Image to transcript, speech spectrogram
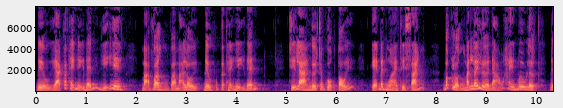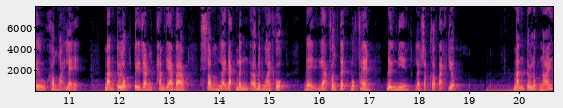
Điều gã có thể nghĩ đến dĩ nhiên, Mã Vân và Mã Lôi đều cũng có thể nghĩ đến. Chỉ là người trong cuộc tối, kẻ bên ngoài thì sáng, bất luận bánh lấy lừa đảo hay mưu lược đều không ngoại lệ. Mạnh Tiểu Lục tuy rằng tham gia vào, xong lại đặt mình ở bên ngoài cuộc, để gã phân tích một phen, đương nhiên là rất có tác dụng. Mạnh Tiểu Lục nói,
